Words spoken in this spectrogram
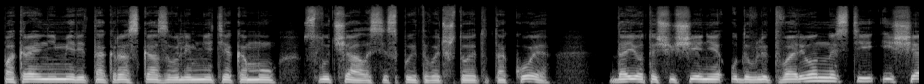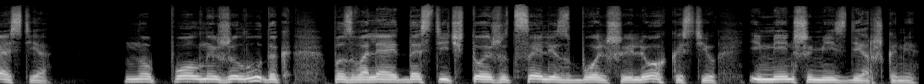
по крайней мере, так рассказывали мне те, кому случалось испытывать, что это такое, дает ощущение удовлетворенности и счастья, но полный желудок позволяет достичь той же цели с большей легкостью и меньшими издержками.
